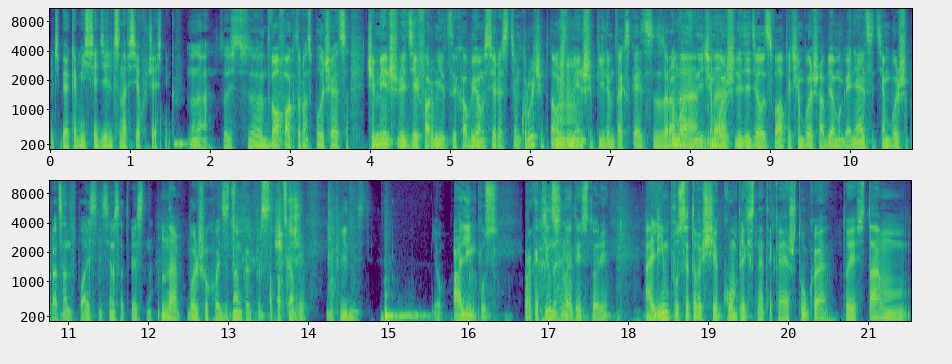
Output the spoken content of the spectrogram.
у тебя комиссия делится на всех участников. Ну да, то есть э, два фактора у нас получается. Чем меньше людей фармит, их объем сервиса, тем круче, потому mm-hmm. что меньше пилим, так сказать, зарабатывает. Да, и чем да. больше людей делают свапы, чем больше объема гоняется, тем больше процентов платят, тем, соответственно, да. больше уходит нам как поставщикам а ликвидности. Йоу. Олимпус прокатился да. на этой истории? Олимпус – это вообще комплексная такая штука. То есть там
